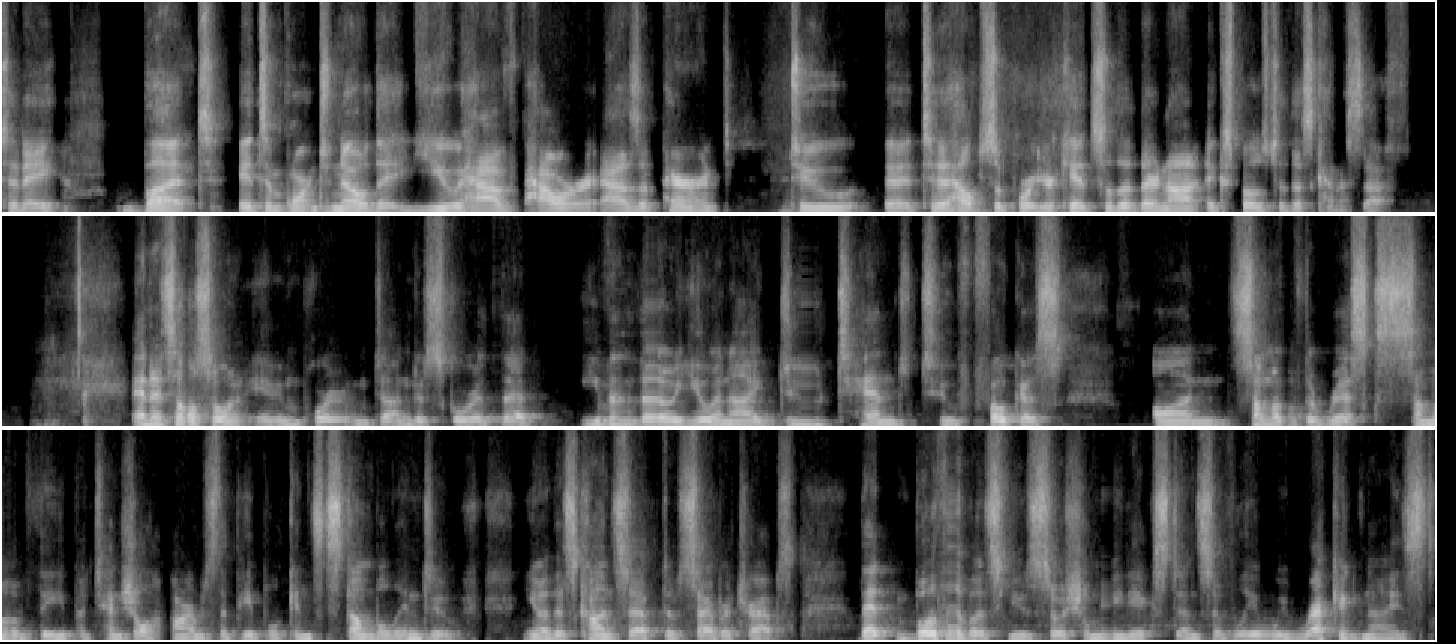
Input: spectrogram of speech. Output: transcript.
today but it's important to know that you have power as a parent to uh, to help support your kids so that they're not exposed to this kind of stuff and it's also important to underscore that even though you and I do tend to focus on some of the risks, some of the potential harms that people can stumble into, you know, this concept of cyber traps, that both of us use social media extensively. We recognize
